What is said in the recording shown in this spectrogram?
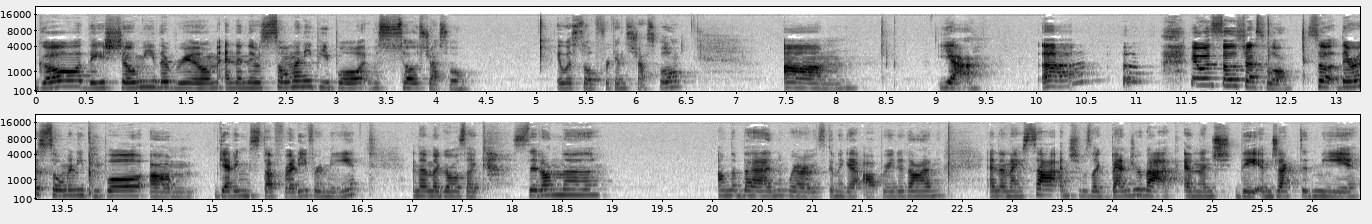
go they show me the room and then there was so many people it was so stressful it was so freaking stressful um yeah uh it was so stressful. So there were so many people um, getting stuff ready for me. And then the girl was like, sit on the on the bed where I was gonna get operated on. And then I sat and she was like, bend your back. And then she, they injected me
